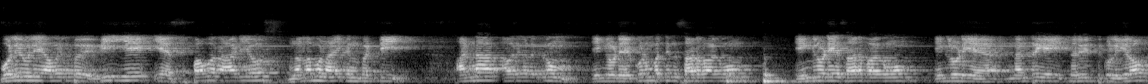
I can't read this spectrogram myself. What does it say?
ஒளி ஒளி அமைப்பு VAS power audios Nallama Nayakkanpatti அன்னார் அவர்களுக்கும் எங்களுடைய குடும்பத்தின் சார்பாகவும் எங்களுடைய சார்பாகவும் எங்களுடைய நன்றியை தெரிவித்துக் கொள்கிறோம்.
